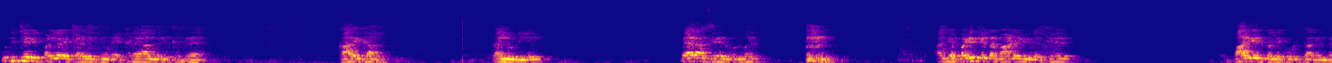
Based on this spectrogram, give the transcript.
புதுச்சேரி பல்கலைக்கழகத்தினுடைய கிளையாக இருக்கின்ற காரைக்கால் கல்லூரியில் பேராசிரியர் ஒருவர் அங்கே படிக்கின்ற மாணவிகளுக்கு பாலியல் தொல்லை கொடுத்தார் என்ற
